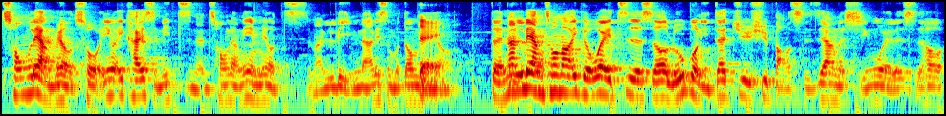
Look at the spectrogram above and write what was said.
冲量没有错，因为一开始你只能冲量，你也没有值嘛，零啊，你什么都没有。对，那量冲到一个位置的时候，如果你再继续保持这样的行为的时候，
